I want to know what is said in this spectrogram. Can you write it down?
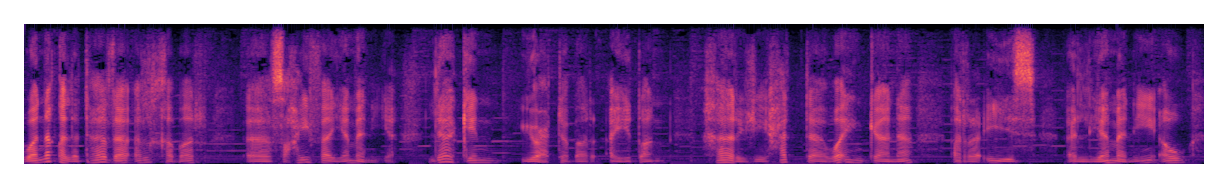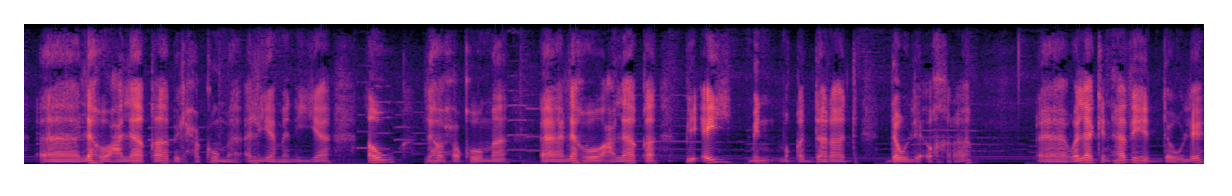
ونقلت هذا الخبر صحيفة يمنية لكن يعتبر أيضا خارجي حتى وإن كان الرئيس اليمني أو له علاقة بالحكومة اليمنية أو له حكومة آه، له علاقة بأي من مقدرات دولة أخرى. آه، ولكن هذه الدولة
